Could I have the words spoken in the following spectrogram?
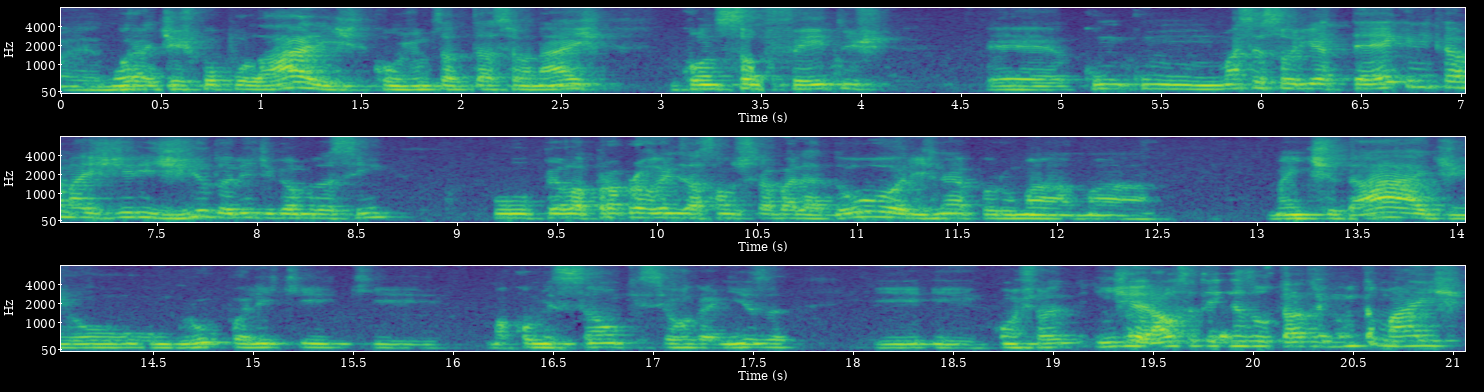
é, moradias populares, conjuntos habitacionais, quando são feitos é, com, com, uma assessoria técnica, mas dirigido ali, digamos assim, por, pela própria organização dos trabalhadores, né, por uma, uma, uma entidade ou um grupo ali que, que uma comissão que se organiza e, e, constrói. Em geral, você tem resultados muito mais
